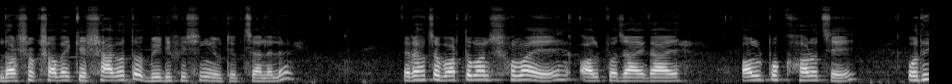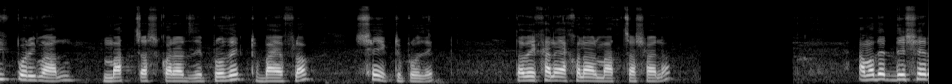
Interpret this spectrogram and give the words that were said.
দর্শক সবাইকে স্বাগত বিডি ফিশিং ইউটিউব চ্যানেলে। এটা হচ্ছে বর্তমান সময়ে অল্প জায়গায়, অল্প খরচে অধিক পরিমাণ মাছ চাষ করার যে প্রজেক্ট বায়োফ্লক, সে একটি প্রজেক্ট। তবে এখানে এখন আর মাছ চাষ হয় না। আমাদের দেশের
